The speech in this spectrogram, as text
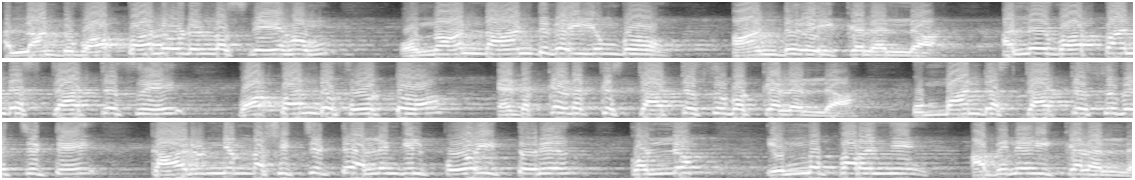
അല്ലാണ്ട് വാപ്പാനോടുള്ള സ്നേഹം ഒന്നാം ആണ്ട് കഴിയുമ്പോ ആണ്ട് കഴിക്കലല്ല. അല്ലെ വാപ്പാന്റെ സ്റ്റാറ്റസ്? വാപ്പാന്റെ ഫോട്ടോ? ഇടക്കിടക്ക് സ്റ്റാറ്റസ് വെക്കലല്ല. ഉമ്മാന്റെ സ്റ്റാറ്റസ് വെച്ചിട്ട് കാരുണ്യം നശിച്ചിട്ട് അല്ലെങ്കിൽ പോയിട്ടൊരു കൊല്ലം എന്ന് പറഞ്ഞ് അഭിനയിക്കലല്ല.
